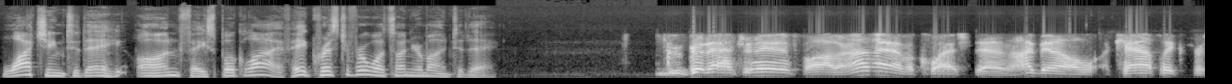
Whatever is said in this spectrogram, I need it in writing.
watching today on Facebook Live. Hey, Christopher, what's on your mind today? Good afternoon, Father. I have a question. I've been a Catholic for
